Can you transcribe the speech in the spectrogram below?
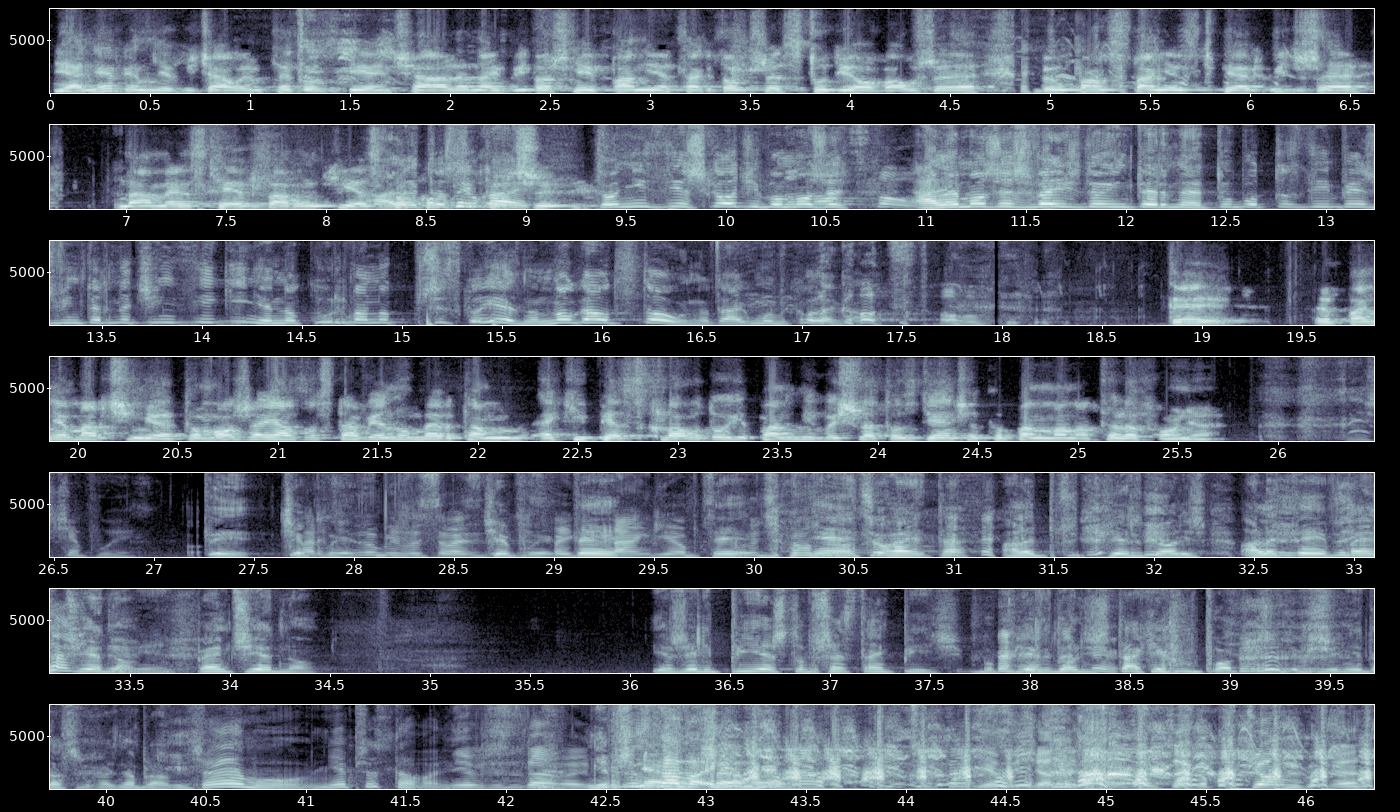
Ja nie wiem, nie widziałem tego zdjęcia, ale najwidoczniej pan je tak dobrze studiował, że był pan w stanie stwierdzić, że na męskie warunki jest Ale to to kopyto. słuchaj, Czy... to nic nie szkodzi, bo możesz, od stołu. ale możesz wejść do internetu, bo to wiesz, w internecie nic nie ginie. No kurwa, no wszystko jest, no noga od stołu, no tak jak mówi kolega. Ty, panie Marcinie, to może ja zostawię numer tam ekipie z Cloudu i pan mi wyśle to zdjęcie, to pan ma na telefonie. Jest ciepły. Ty, ciepły Marcin jest. lubi wysyłać Ciepły. swoje Ty, tangi ty, nie, słuchaj, ta, ale pierdolisz, ale ty, powiem ci jedno, powiem ci jedno. Jeżeli pijesz, to przestań pić, bo pierdolisz takie głupoty, że tego się nie da słuchać, naprawdę. Czemu? Nie przestawaj. Nie przystawaj. Nie przestawaj! Czemu? Nie wysiadać z kończącego pociągu, nie?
